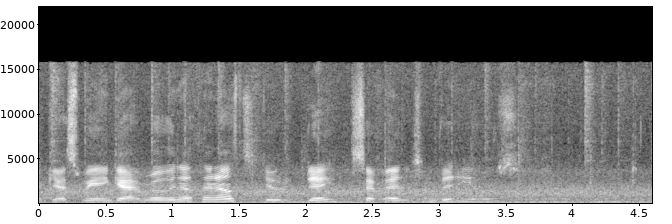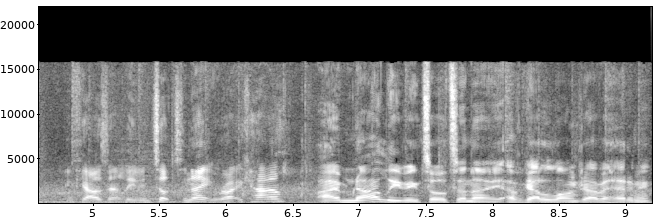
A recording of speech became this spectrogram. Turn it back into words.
I guess we ain't got really nothing else to do today except edit some videos. Kyle's not leaving until tonight, right, Kyle? I'm not leaving till tonight. I've got a long drive ahead of me.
